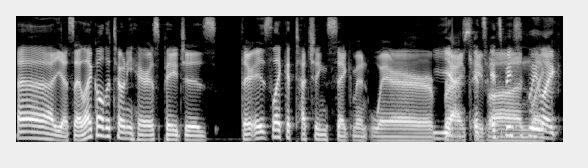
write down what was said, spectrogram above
Uh, yes, I like all the Tony Harris pages. There is like a touching segment where yes, Brian it's, it's basically like, like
